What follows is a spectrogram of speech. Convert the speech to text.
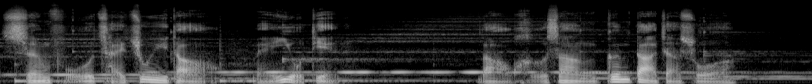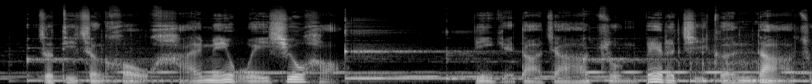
神父才注意到没有电。老和尚跟大家说：“这地震后还没有维修好，并给大家准备了几根蜡烛。”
